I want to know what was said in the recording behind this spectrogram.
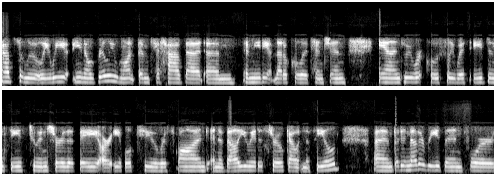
Absolutely. We, you know, really want them to have that um, immediate medical attention, and we work closely with agencies to ensure that they are able to respond and evaluate a stroke out in the field. Um, but another reason for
